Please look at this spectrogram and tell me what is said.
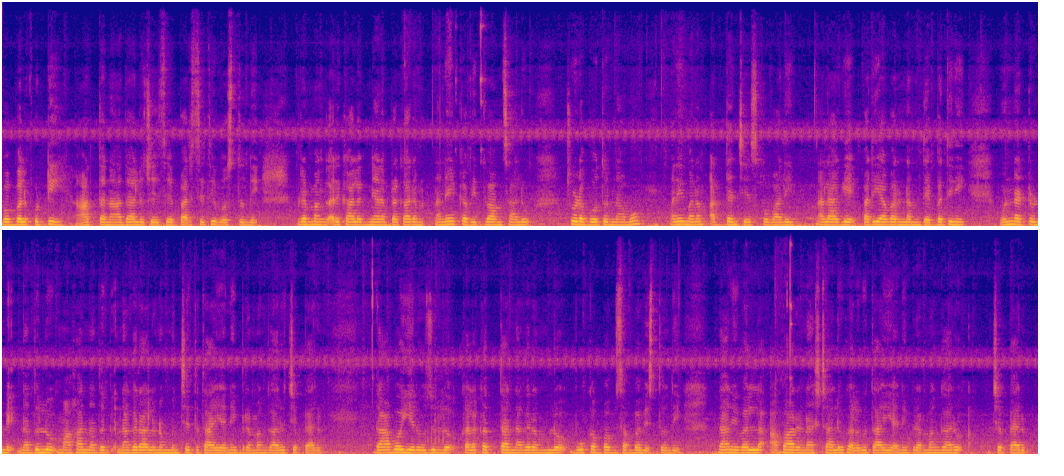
బొబ్బలు పుట్టి ఆర్తనాదాలు చేసే పరిస్థితి వస్తుంది. బ్రహ్మంగారి కాలజ్ఞానం ప్రకారం అనేక విద్వాంసాలు చూడబోతున్నాము అని మనం అర్థం చేసుకోవాలి. అలాగే పర్యావరణం దెబ్బతిని ఉన్నట్టుండి నదులు మహానద నగరాలను ముంచెత్తుతాయని బ్రహ్మంగారు చెప్పారు. రాబోయే రోజుల్లో కలకత్తా నగరంలో భూకంపం సంభవిస్తుంది. దానివల్ల అపార నష్టాలు కలుగుతాయి అని బ్రహ్మంగారు చెప్పారు.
